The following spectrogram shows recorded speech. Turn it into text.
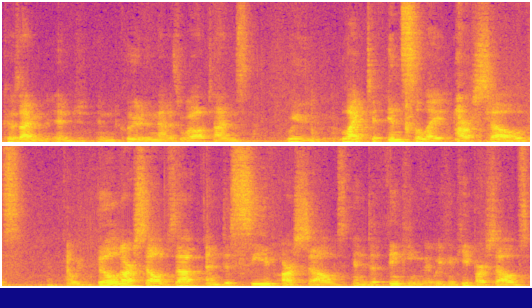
because I'm in, included in that as well at times. We like to insulate ourselves and we build ourselves up and deceive ourselves into thinking that we can keep ourselves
